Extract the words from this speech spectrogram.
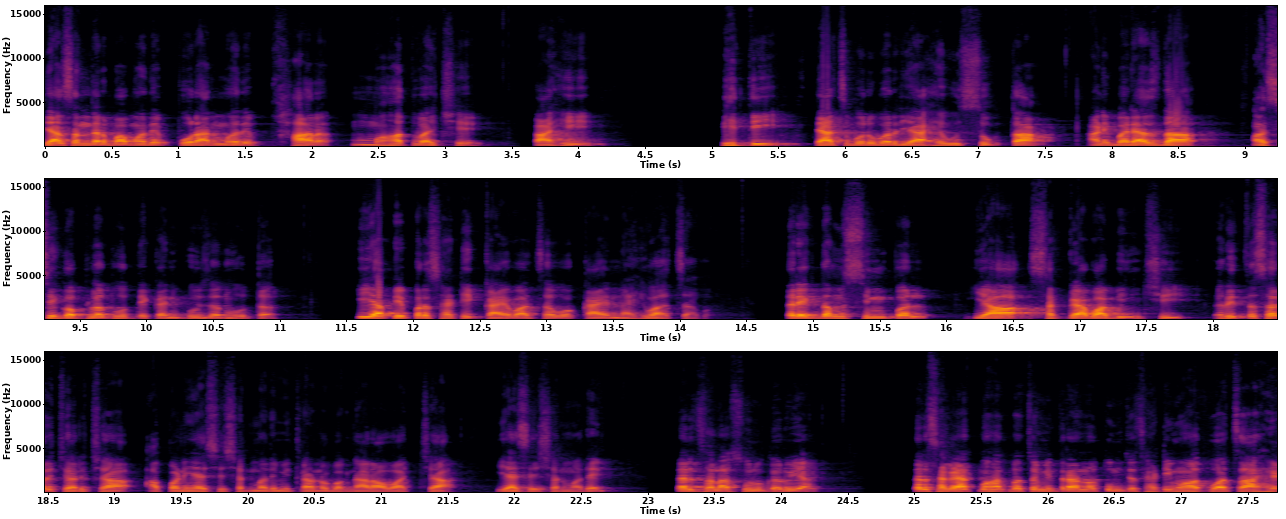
या संदर्भामध्ये पोरांमध्ये फार महत्त्वाचे काही भीती त्याचबरोबर जे आहे उत्सुकता आणि बऱ्याचदा अशी गफलत होते कन्फ्युजन होतं की या पेपरसाठी काय वाचावं काय नाही वाचावं. तर एकदम सिंपल या सगळ्या बाबींची रितसर चर्चा आपण या सेशनमध्ये मित्रांनो बघणार आहोत आजच्या या सेशनमध्ये तर चला सुरू करूया. तर सगळ्यात महत्त्वाचं मित्रांनो तुमच्यासाठी महत्त्वाचं आहे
